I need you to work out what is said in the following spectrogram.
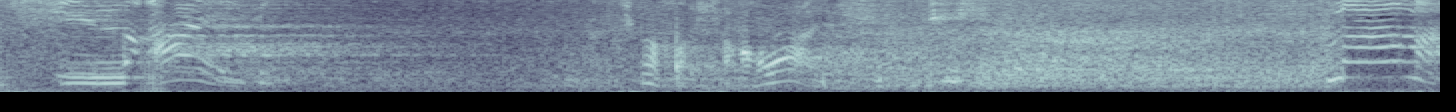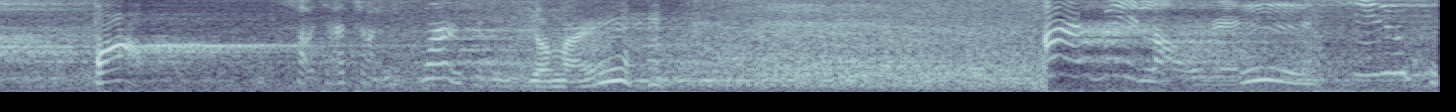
亲爱的，这好啥话呀？妈妈，爸爸好家伙，整一块儿去的。有门儿。二位老人辛苦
